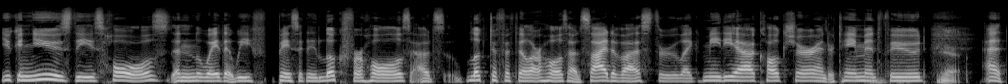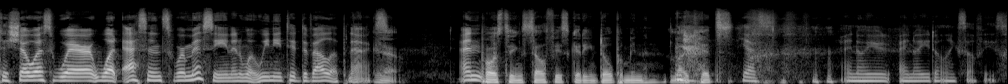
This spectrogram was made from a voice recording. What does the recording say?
you can use these holes and the way that we f- basically look for holes out, look to fulfill our holes outside of us through like media, culture, entertainment, food, Yeah. uh, to show us where what essence we're missing and what we need to develop next. Yeah. And Posting selfies, getting dopamine like hits. yes, I know you. I know you don't like selfies.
